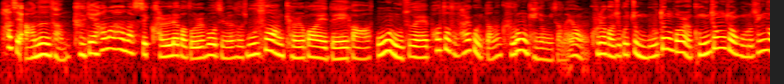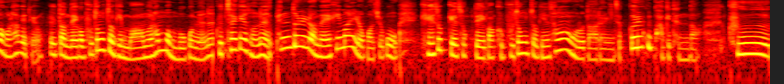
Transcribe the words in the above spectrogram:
하지 않은 삶 그게 하나하나씩 갈래가 넓어지면서 무수한 결과에 내가 온 우주에 퍼져서 살고 있다는 그런 개념이잖아요. 그래가지고 좀 모든 걸 긍정적으로 생각을 하게 돼요. 일단 내가 부정적인 마음을 한번 먹으면 그 책에서는 펜들럼에 휘말려가지고 계속 계속 내가 그 부정적인 상황으로 나를 이제 끌고 가게 된다. 그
